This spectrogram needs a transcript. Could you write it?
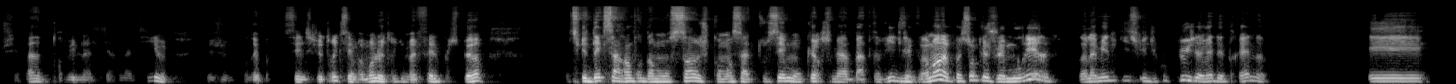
je sais pas, de trouver une alternative. Mais je ne pas. Ce truc, c'est vraiment le truc qui m'a fait le plus peur. Parce que dès que ça rentre dans mon sang, je commence à tousser, mon cœur se met à battre vite. J'ai vraiment l'impression que je vais mourir dans la minute qui suit. Du coup, plus j'avais des traînes. Et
